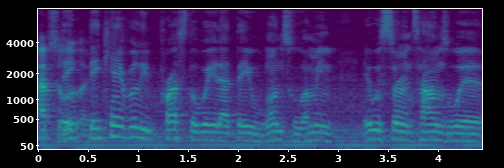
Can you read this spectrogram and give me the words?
Absolutely. They they can't really press the way that they want to. I mean, it was certain times where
